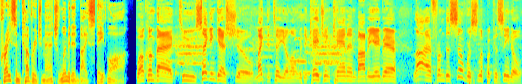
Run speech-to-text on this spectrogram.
Price and coverage match limited by state law. Welcome back to Second Guess Show. Mike Detillier along with the Cajun Cannon, Bobby Hebert, live from the Silver Slipper Casino,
